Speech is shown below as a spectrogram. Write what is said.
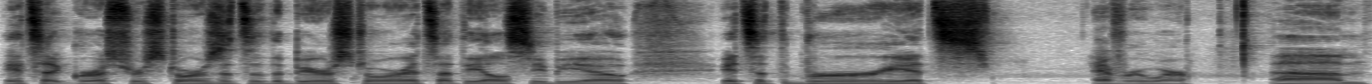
It's at grocery stores, it's at the beer store, it's at the LCBO, it's at the brewery, it's everywhere. Um,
